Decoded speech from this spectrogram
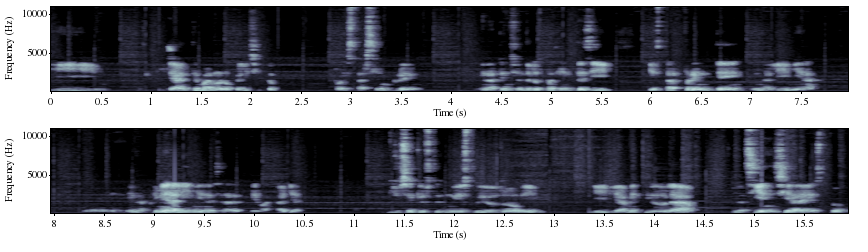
y de antemano lo felicito por estar siempre en atención de los pacientes y, y estar frente en la línea, eh, en la primera línea de esa de batalla yo sé que usted es muy estudioso y, le ha metido la, ciencia a esto,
